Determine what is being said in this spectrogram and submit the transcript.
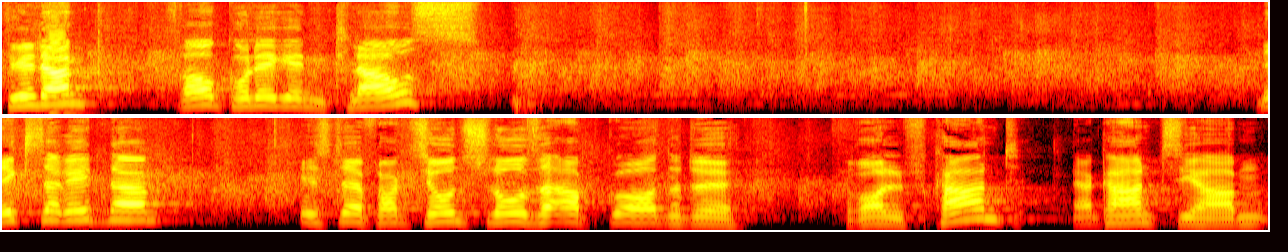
Vielen Dank, Frau Kollegin Klaus. Nächster Redner ist der fraktionslose Abg. Rolf Kahnt. Herr Kahnt, Sie haben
